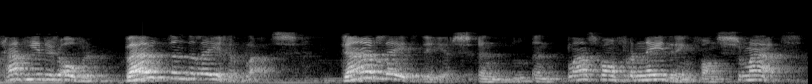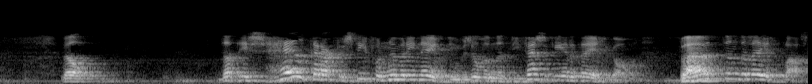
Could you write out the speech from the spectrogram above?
Het gaat hier dus over buiten de legerplaats. Daar leed de Heer. Een, een plaats van vernedering, van smaad. Wel, dat is heel karakteristiek voor nummer 19. We zullen het diverse keren tegenkomen. Buiten de legerplaats.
